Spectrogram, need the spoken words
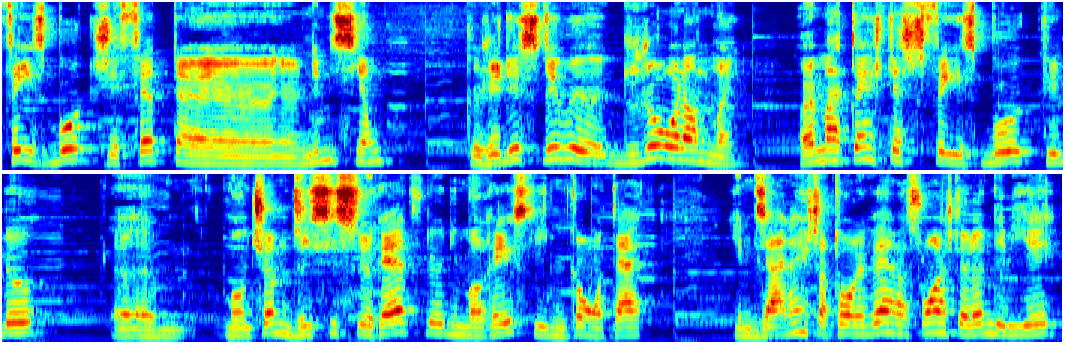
Facebook. J'ai fait une émission que j'ai décidé euh, du jour au lendemain. Un matin, j'étais sur Facebook, puis là, euh, mon chum JC Surette, l'humoriste, il me contacte. Il me dit Alain, je suis à Trois-Rivières ce soir, je te donne des billets.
